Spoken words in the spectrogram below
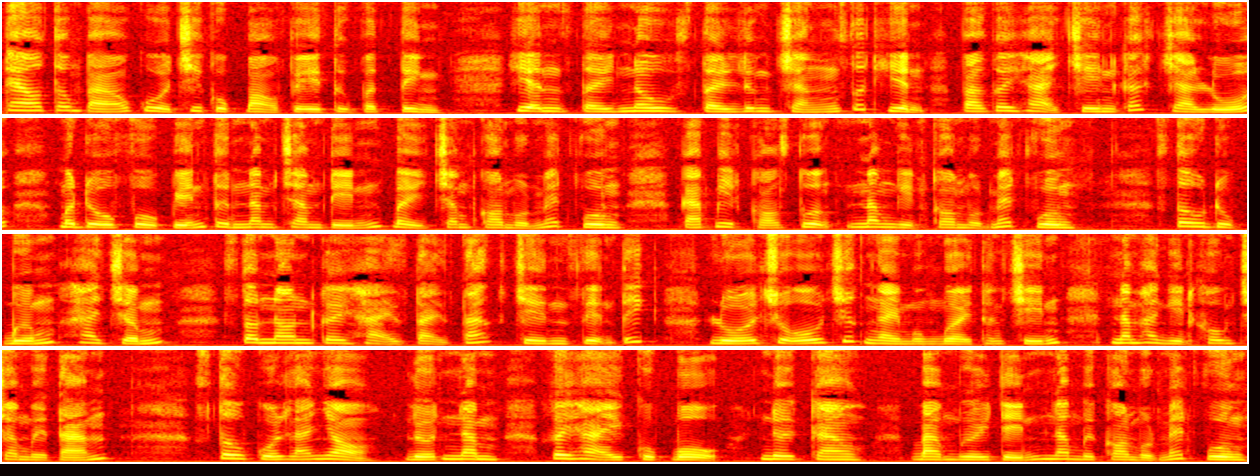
Theo thông báo của Tri Cục Bảo vệ Thực vật tỉnh, hiện tấy nâu, tấy lưng trắng xuất hiện và gây hại trên các trà lúa, mật độ phổ biến từ 500 đến 700 con một mét vuông, cá biệt có ruộng 5.000 con một mét vuông sâu đục bướm 2 chấm, sâu non gây hại giải rác trên diện tích lúa chỗ trước ngày 10 tháng 9 năm 2018. Sâu cuốn lá nhỏ, lứa 5 gây hại cục bộ, nơi cao 30 đến 50 con một mét vuông.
